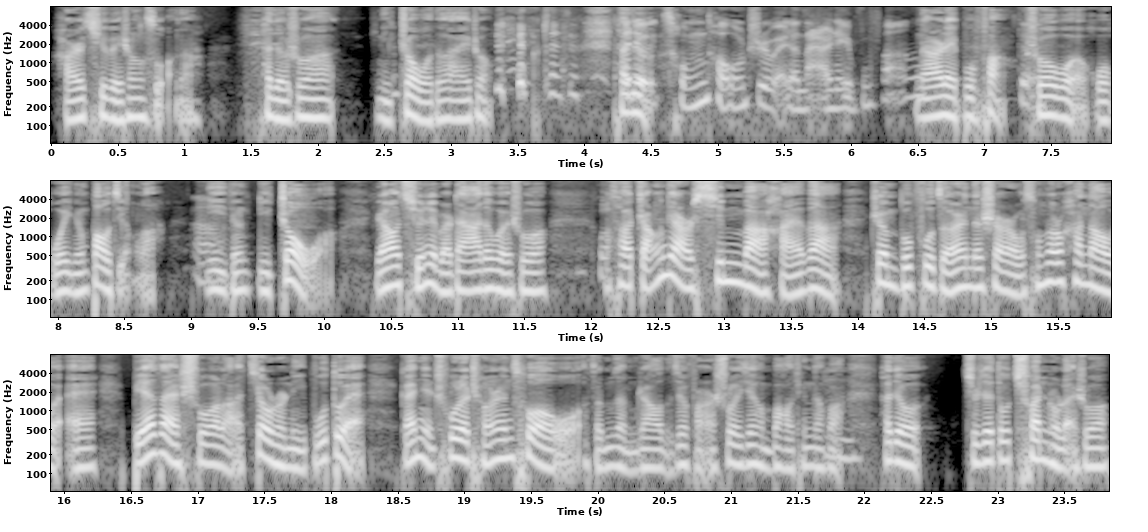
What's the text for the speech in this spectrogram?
还是去卫生所呢？他就说你咒我得癌症，他就他就从头至尾就拿着这不放，拿着这不放，说我我我已经报警了，嗯。你已经你咒我，然后群里边大家都会说。我操，长点心吧，孩子！这么不负责任的事儿，我从头看到尾，别再说了，就是你不对，赶紧出来承认错误，怎么怎么着的，就反正说一些很不好听的话，嗯。他就直接都圈出来说，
